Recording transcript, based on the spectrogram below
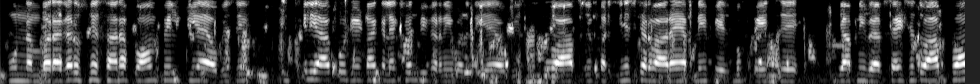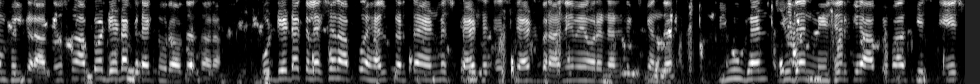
फ़ोन नंबर अगर उसने सारा फॉर्म फिल किया है ऑब्वियसली इसके लिए आपको डेटा कलेक्शन भी करनी पड़ती है ऑब्वियसली तो आप जो परचेज करवा रहे हैं अपनी फेसबुक पेज से या अपनी वेबसाइट से तो आप फॉर्म फिल कराते हैं, उसमें आपका डेटा कलेक्ट हो रहा होता है सारा। वो डेटा कलेक्शन आपको हेल्प करता है एंड में स्टैट्स स्टैट्स बनाने में और एनालिटिक्स के अंदर। You can you can measure के आपके पास किस एज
